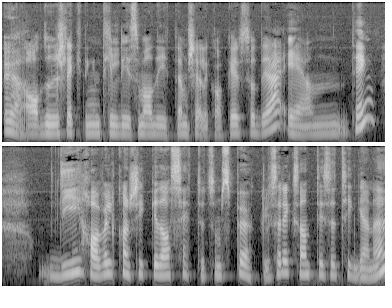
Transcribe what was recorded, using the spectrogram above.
Ja. avdøde slektningen til de som hadde gitt dem sjelekaker. Så det er én ting. De har vel kanskje ikke da sett ut som spøkelser, ikke sant, disse tiggerne.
